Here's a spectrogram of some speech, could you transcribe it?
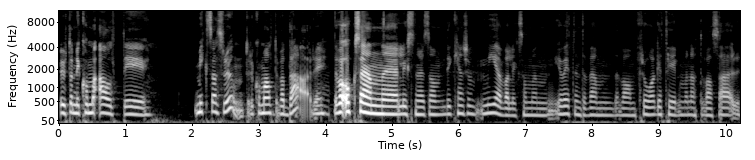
Utan det kommer alltid mixas runt och det kommer alltid vara där. Det var också en eh, lyssnare som, det kanske mer var liksom en, jag vet inte vem det var en fråga till, men att det var så här,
